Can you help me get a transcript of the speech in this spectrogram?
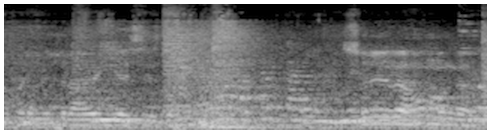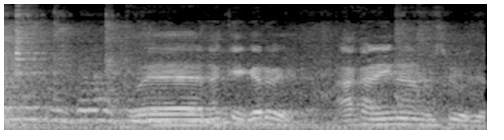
આપણે મિત્ર આવી ગયા છીએ સુનિલ શું મંગાવ્યું? હવે નક્કી કરવી. આખા રીંગણાનું શું છે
